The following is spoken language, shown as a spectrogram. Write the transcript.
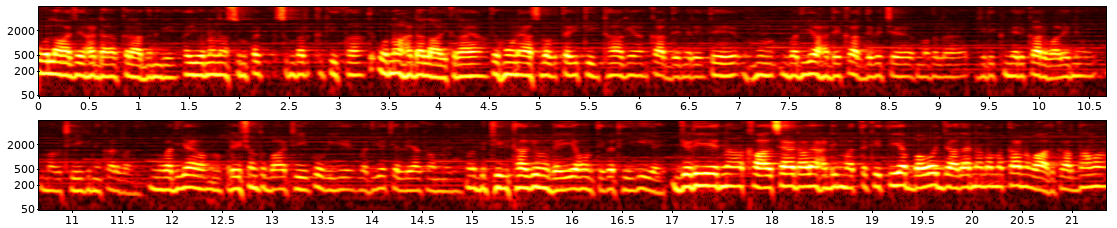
ਉਹ ਇਲਾਜ ਸਾਡਾ ਕਰਾ ਦੇਣਗੇ। ਅਸੀਂ ਉਹਨਾਂ ਨਾਲ ਸੰਪਰਕ ਸੰਪਰਕ ਕੀਤਾ ਤੇ ਉਹਨਾਂ ਸਾਡਾ ਇਲਾਜ ਕਰਾਇਆ ਤੇ ਹੁਣ ਇਸ ਵਕਤ ਅਸੀਂ ਠੀਕ ਠਾਕ ਆ ਘਰ ਦੇ ਮੇਰੇ ਤੇ ਹੁਣ ਵਧੀਆ ਸਾਡੇ ਘਰ ਦੇ ਵਿੱਚ ਮਤਲਬ ਜਿਹੜੀ ਮੇਰੇ ਘਰ ਵਾਲੇ ਨੇ ਉਹ ਮਤਲਬ ਠੀਕ ਨੇ ਘਰ ਵਾਲੇ ਵਧੀਆ ਆਪਰੇਸ਼ਨ ਤੋਂ ਬਾਅਦ ਠੀਕ ਹੋ ਗਈ ਹੈ, ਵਧੀਆ ਚੱਲਿਆ ਕੰਮ ਇਹਦਾ। ਮਤਲਬ ਵੀ ਠੀਕ ਠਾਕ ਹੀ ਹੁਣ ਰਹੀ ਆ, ਹੁਣ ਤੱਕ ਠੀਕ ਹੀ ਹੈ ਜਿਹੜੀ ਇਹਨਾਂ ਖਾਲਸਾ ਐਡ ਵਾਲਿਆਂ ਸਾਡੀ ਮਦਦ ਕੀਤੀ ਆ, ਬਹੁਤ ਜ਼ਿਆਦਾ ਇਹਨਾਂ ਦਾ ਮੈਂ ਧੰਨਵਾਦ ਕਰਦਾ ਵਾਂ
